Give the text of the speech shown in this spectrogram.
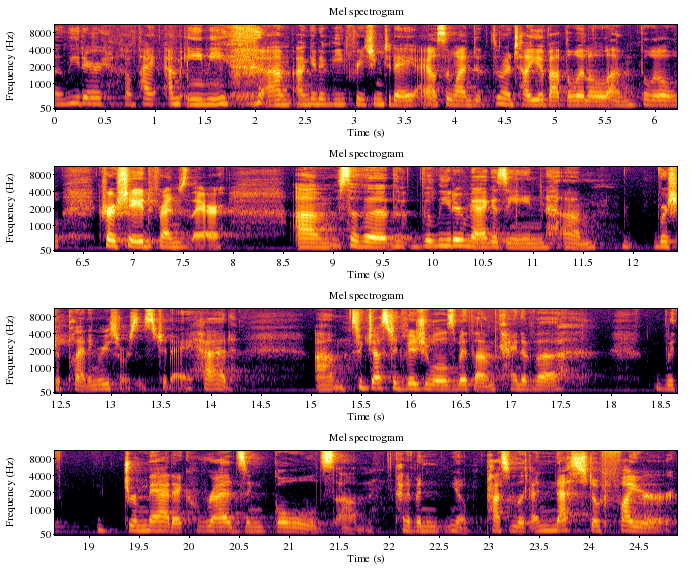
the leader. Hi, I'm Amy. Um, I'm going to be preaching today. I also wanted to, want to tell you about the little um, the little crocheted friends there. Um, so the, the, the leader magazine um, worship planning resources today had um, suggested visuals with um, kind of a with dramatic reds and golds, kind of a you know possibly like a nest of fire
